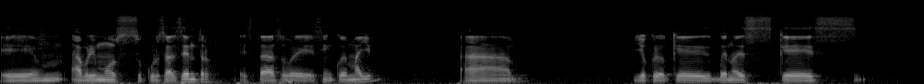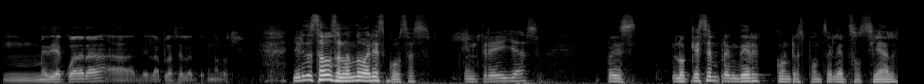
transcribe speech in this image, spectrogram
eh, abrimos sucursal centro, está sobre 5 de mayo. Ah, yo creo que, bueno, es que es media cuadra ah, de la Plaza de la Tecnología. Y ahorita estamos hablando de varias cosas, entre ellas, pues lo que es emprender con responsabilidad social,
